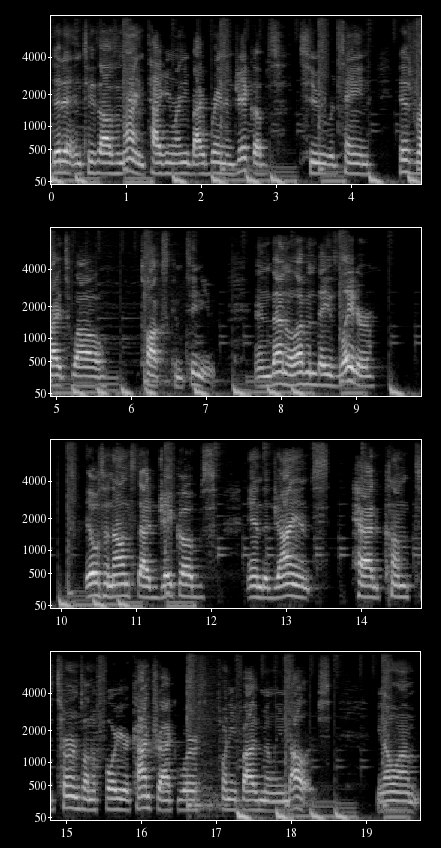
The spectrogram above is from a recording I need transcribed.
did it in 2009, tagging running back Brandon Jacobs to retain his rights while talks continued. And then 11 days later, it was announced that Jacobs and the Giants had come to terms on a four-year contract worth $25 million. You know, um,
